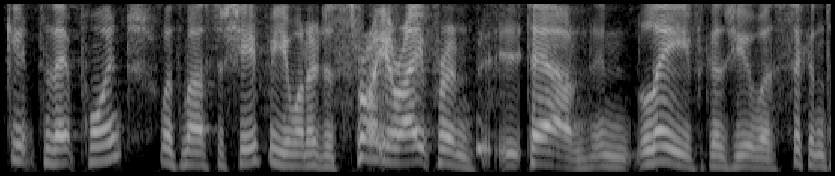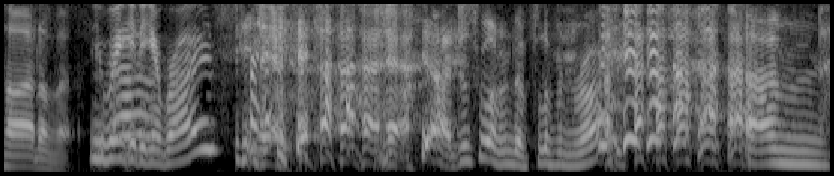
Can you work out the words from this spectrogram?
get to that point with MasterChef where you want to just throw your apron down and leave because you were sick and tired of it? You weren't getting a rose? yeah, I just wanted to flip and roll. um,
